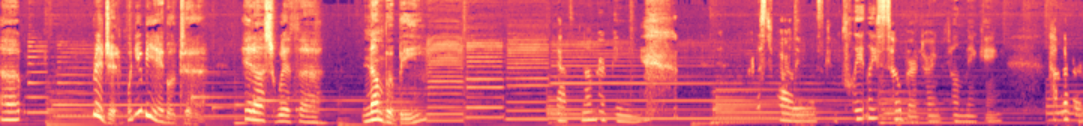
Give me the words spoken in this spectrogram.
Uh, Bridget, would you be able to hit us with uh, number B? Yes, number B. Chris Farley was completely sober during filmmaking. However,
